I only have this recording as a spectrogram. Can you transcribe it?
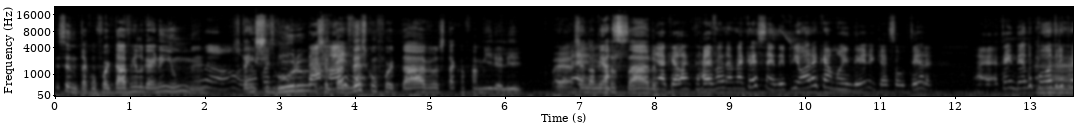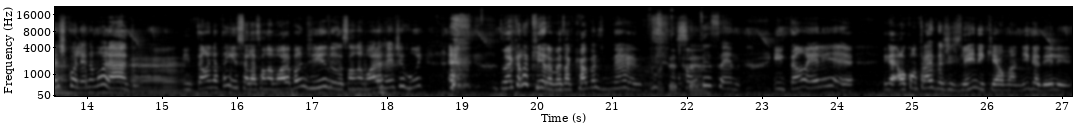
Você não tá confortável em lugar nenhum, né? Não, Você tá é coisa que inseguro, você tá raiva. desconfortável, você tá com a família ali é, sendo ameaçada. E aquela raiva né, vai crescendo. E pior é que a mãe dele, que é solteira, é, tem dedo podre Ah. pra escolher namorado. É. Então ainda tem isso, ela só namora bandido, só namora gente ruim. Não é que ela queira, mas acaba né, Acontecendo. acontecendo. Então ele, é, ao contrário da Gislene, que é uma amiga dele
